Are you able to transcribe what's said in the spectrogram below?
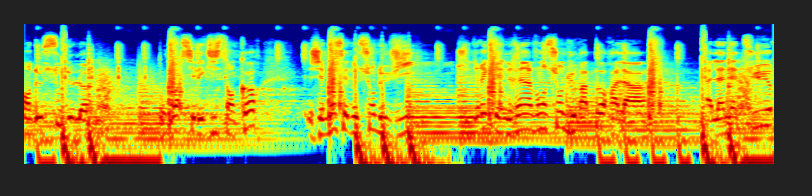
en dessous de l'homme, s'il existe encore j'aime bien cette notion de vie. Je dirais qu'il y a une réinvention du rapport à la, à la nature,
